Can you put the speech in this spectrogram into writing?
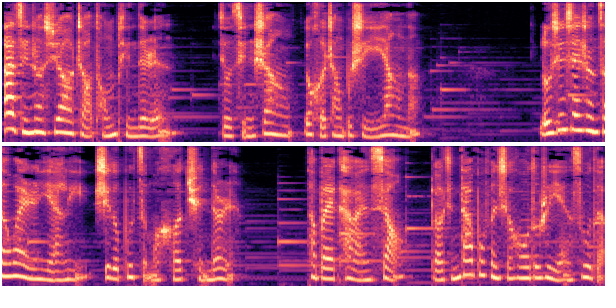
爱情上需要找同频的人，友情上又何尝不是一样呢？鲁迅先生在外人眼里是个不怎么合群的人，他不爱开玩笑，表情大部分时候都是严肃的，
